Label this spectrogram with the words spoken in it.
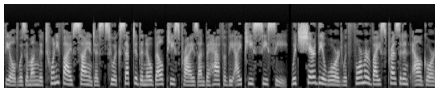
Field was among the 25 scientists who accepted the Nobel Peace Prize on behalf of the IPCC, which shared the award with former Vice President Al Gore,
